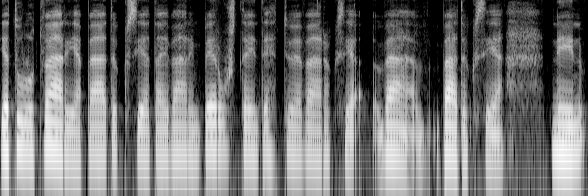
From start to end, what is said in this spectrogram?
ja tullut vääriä päätöksiä tai väärin perustein tehtyjä vääräksiä, vää, päätöksiä, niin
